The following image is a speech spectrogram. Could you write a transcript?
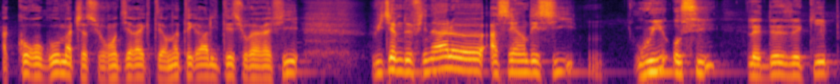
à Korogo. Match à suivre en direct et en intégralité sur RFI. Huitième de finale, euh, assez indécis. Oui, aussi. Les deux équipes,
